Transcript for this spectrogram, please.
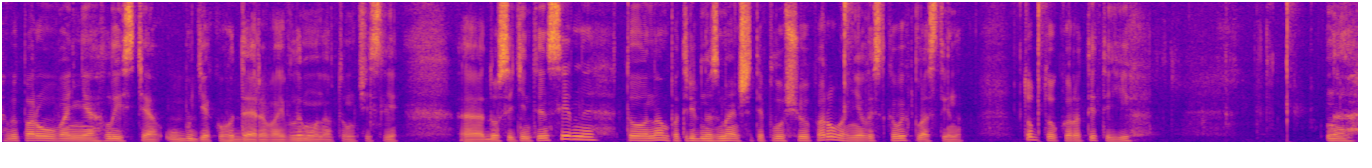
випаровування листя у будь-якого дерева і в лимона в тому числі е, досить інтенсивне, то нам потрібно зменшити площу випаровування листкових пластинок, тобто укоротити їх на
